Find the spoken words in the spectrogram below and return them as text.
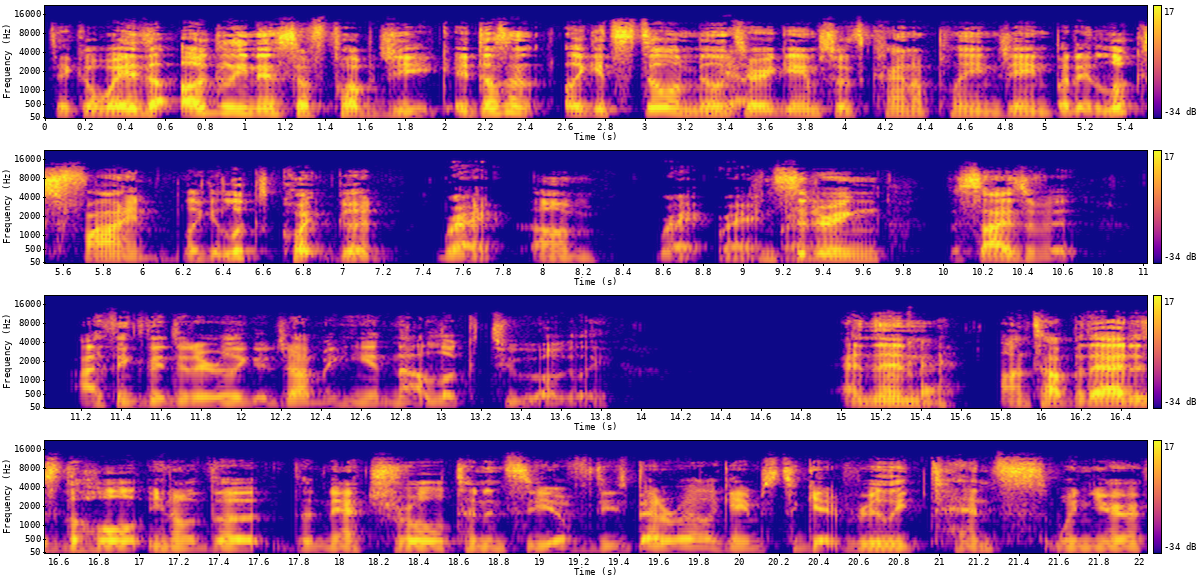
Take away the ugliness of PUBG. It doesn't like it's still a military game, so it's kind of plain Jane, but it looks fine. Like it looks quite good. Right. Um, Right. Right. right. considering the size of it, I think they did a really good job making it not look too ugly. And then Okay. on top of that is the whole, you know, the the natural tendency of these battle royale games to get really tense when you're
